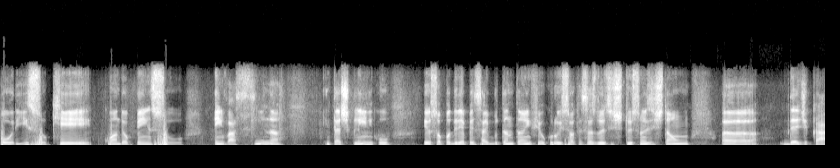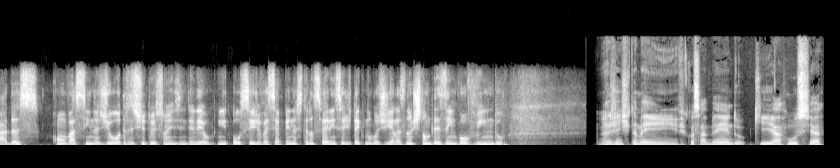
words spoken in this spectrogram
Por isso que quando eu penso em vacina, em teste clínico, eu só poderia pensar em Butantan e Fiocruz. Só que essas duas instituições estão uh, dedicadas com vacinas de outras instituições, entendeu? Ou seja, vai ser apenas transferência de tecnologia, elas não estão desenvolvendo. A gente também ficou sabendo que a Rússia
